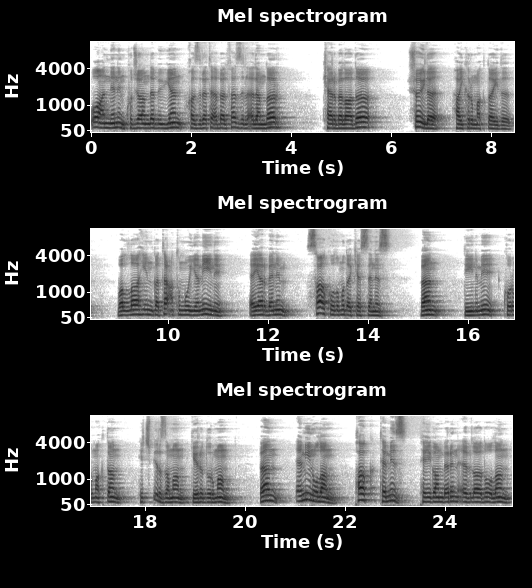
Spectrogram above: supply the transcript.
o annenin kucağında büyüyen Hazreti Ebelfezzil Elemdar Kerbela'da şöyle haykırmaktaydı. Vallahi in gata'tumu yemini eğer benim sağ kolumu da kesseniz ben dinimi korumaktan hiçbir zaman geri durmam. Ben emin olan, pak, temiz peygamberin evladı olan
